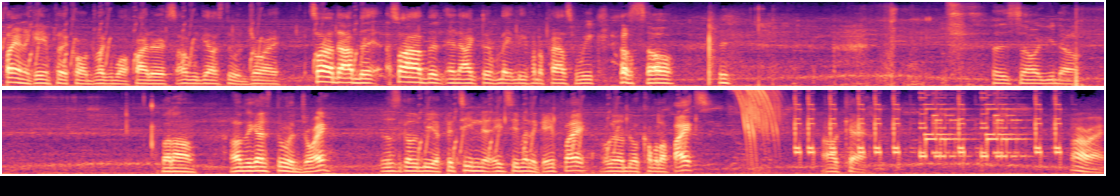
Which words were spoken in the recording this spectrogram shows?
playing a gameplay called Dragon Ball FighterZ. I hope you guys do enjoy. Sorry that I've been sorry I've been inactive lately for the past week, or so so you know. But um, I hope you guys do enjoy. This is gonna be a 15 to 18 minute gameplay. We're gonna do a couple of fights. Okay. Alright.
